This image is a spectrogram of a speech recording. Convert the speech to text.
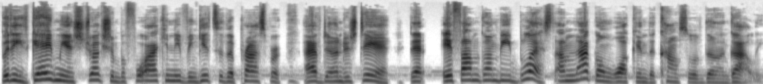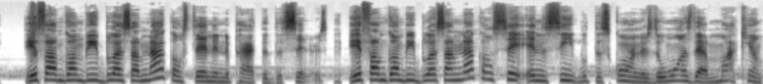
But he gave me instruction before I can even get to the prosper. I have to understand that if I'm going to be blessed, I'm not going to walk in the counsel of the ungodly. If I'm going to be blessed, I'm not going to stand in the path of the sinners. If I'm going to be blessed, I'm not going to sit in the seat with the scorners, the ones that mock him,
